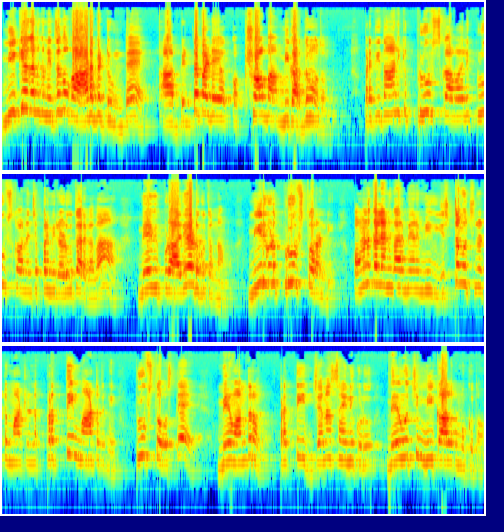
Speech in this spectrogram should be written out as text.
మీకే కనుక నిజంగా ఒక ఆడబిడ్డ ఉంటే ఆ బిడ్డ పడే యొక్క క్షోభ మీకు అర్థమవుతుంది. ప్రతిదానికి ప్రూఫ్స్ కావాలి ప్రూఫ్స్ కావాలని చెప్పని మీరు అడుగుతారు కదా? మేము ఇప్పుడు అదే అడుగుతున్నాము. మీరు కూడా ప్రూఫ్స్తో రండి. పవన్ కళ్యాణ్ గారి మీద మీకు ఇష్టం వచ్చినట్టు మాట్లాడిన ప్రతి మాటకి ప్రూఫ్స్తో వస్తే మేమందరం ప్రతి జన సైనికుడు మేము వచ్చి మీ కాళ్ళకు మొక్కుతాం.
